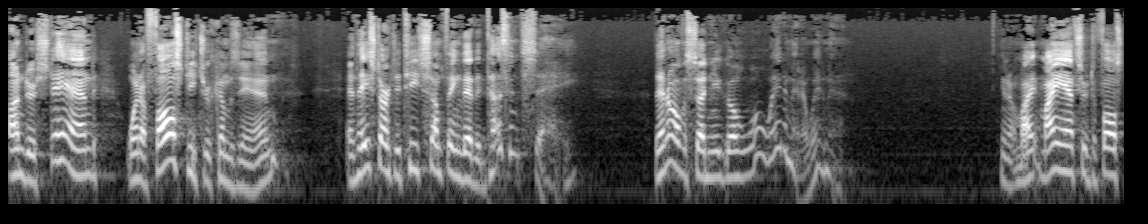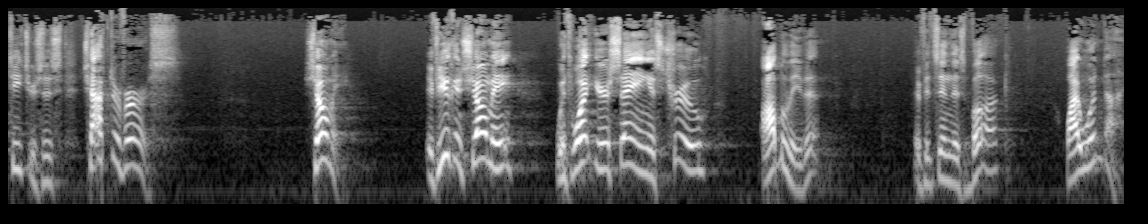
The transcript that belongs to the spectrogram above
understand when a false teacher comes in and they start to teach something that it doesn't say, then all of a sudden you go, whoa, wait a minute, wait a minute. You know, my, my answer to false teachers is chapter verse. Show me. If you can show me with what you're saying is true, I'll believe it. If it's in this book, why wouldn't I?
